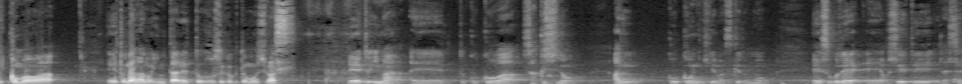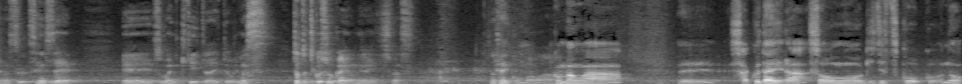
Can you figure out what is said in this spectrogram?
い、こんばんは。えっ、と、長野インターネット放送局と申します。えっ、と、今、えっ、と、ここは佐久市のある高校に来てますけども、えーそこで、えー教えていらっしゃいます先生、えーそばに来ていただいております。ちょっと自己紹介をお願いします。すいません、こんばんは。こんばんは、えー、佐久平総合技術高校の、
